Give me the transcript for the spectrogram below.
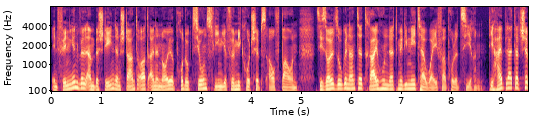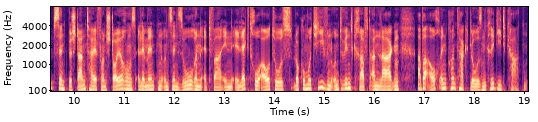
Infineon will am bestehenden Standort eine neue Produktionslinie für Mikrochips aufbauen. Sie soll sogenannte 300 mm Wafer produzieren. Die Halbleiterchips sind Bestandteil von Steuerungselementen und Sensoren etwa in Elektroautos, Lokomotiven und Windkraftanlagen, aber auch in kontaktlosen Kreditkarten.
